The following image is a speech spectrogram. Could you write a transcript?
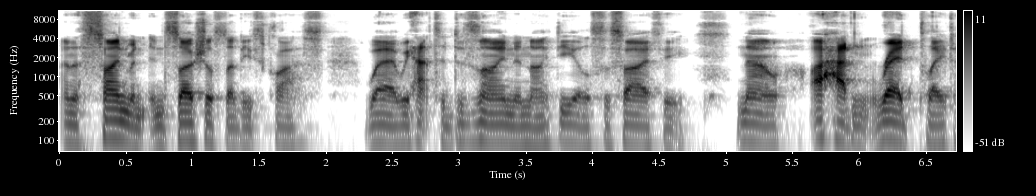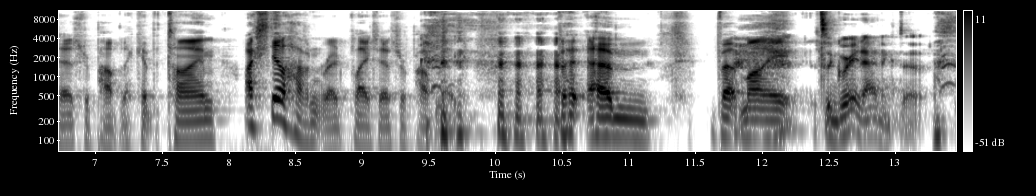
an assignment in social studies class where we had to design an ideal society. Now I hadn't read Plato's Republic at the time. I still haven't read Plato's Republic, but um but my it's a great anecdote.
